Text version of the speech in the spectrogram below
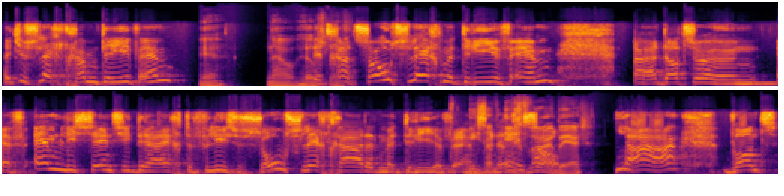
Weet je slecht gaat met 3FM? Ja. Nou, heel het gaat zo slecht met 3FM uh, dat ze hun FM-licentie dreigen te verliezen. Zo slecht gaat het met 3FM. Is dat, dat echt is waar, Bert? Ja, want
